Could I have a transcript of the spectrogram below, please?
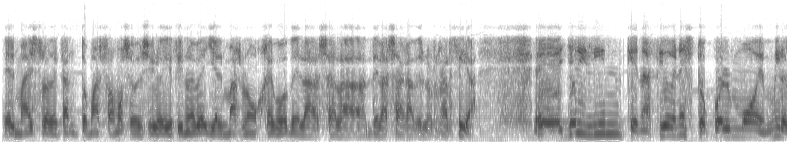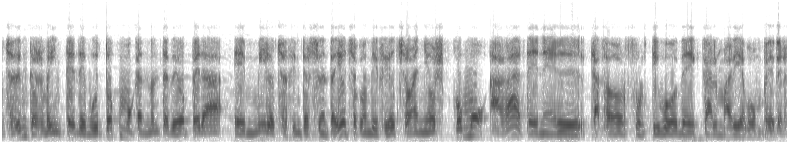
el maestro de canto más famoso del siglo XIX y el más longevo de la, sala, de la saga de los García. Eh, Jenny Lind, que nació en Estocolmo en 1820, debutó como cantante de ópera en 1838 con 18 años como Agathe en El cazador furtivo de Carl Maria von Weber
